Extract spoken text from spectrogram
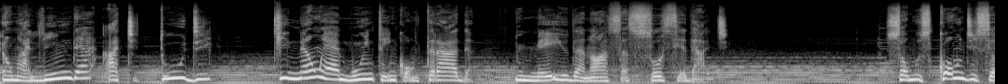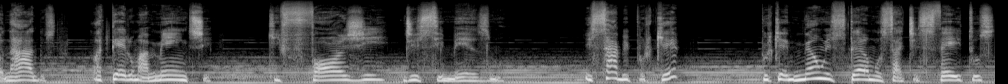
é uma linda atitude que não é muito encontrada no meio da nossa sociedade. Somos condicionados a ter uma mente que foge de si mesmo. E sabe por quê? Porque não estamos satisfeitos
